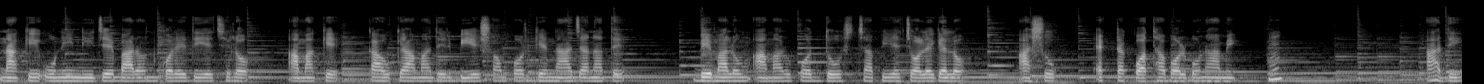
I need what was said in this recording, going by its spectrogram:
নাকি উনি নিজে বারণ করে দিয়েছিল আমাকে কাউকে আমাদের বিয়ে সম্পর্কে না জানাতে। বেমালুম আমার উপর দোষ চাপিয়ে চলে গেল। আসুক, একটা কথা বলব না আমি, হুম? আদি,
